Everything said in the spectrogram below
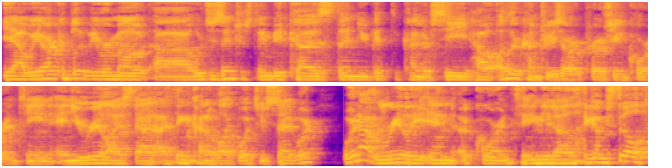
Yeah, we are completely remote, uh, which is interesting because then you get to kind of see how other countries are approaching quarantine, and you realize that I think kind of like what you said, we're we're not really in a quarantine, you know, like I'm still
